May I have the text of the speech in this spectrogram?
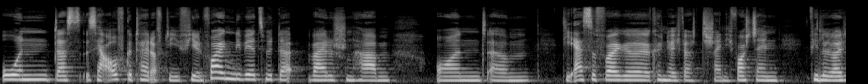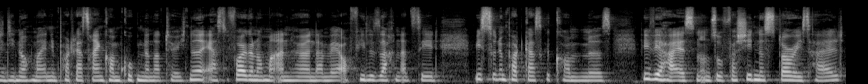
Und das ist ja aufgeteilt auf die vielen Folgen, die wir jetzt mittlerweile schon haben. Und ähm, die erste Folge könnt ihr euch wahrscheinlich vorstellen, viele Leute, die nochmal in den Podcast reinkommen, gucken dann natürlich, ne, erste Folge nochmal anhören. Da haben wir ja auch viele Sachen erzählt, wie es zu dem Podcast gekommen ist, wie wir heißen und so verschiedene Stories halt.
